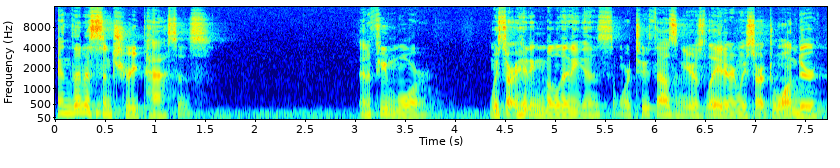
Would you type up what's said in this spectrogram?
And then a century passes, and a few more. We start hitting millennia, and we're 2,000 years later, and we start to wonder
